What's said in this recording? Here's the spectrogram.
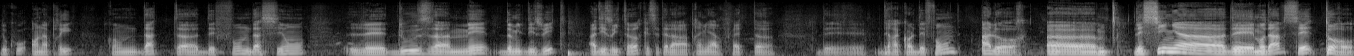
Du coup, on a pris comme date euh, de fondation le 12 mai 2018 à 18h, que c'était la première fête euh, des, des récoltes des fonds. Alors, euh, les signes euh, des Moldaves, c'est taureau.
